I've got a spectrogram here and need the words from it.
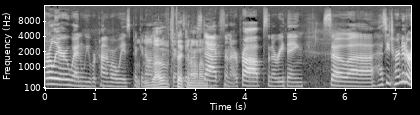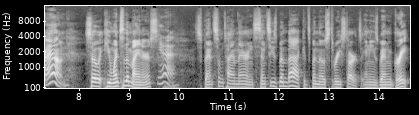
earlier when we were kind of always picking on him in Loved terms of our stacks and our props and everything. So uh, has he turned it around? So he went to the minors, Yeah. spent some time there, and since he's been back, it's been those three starts, and he's been great.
